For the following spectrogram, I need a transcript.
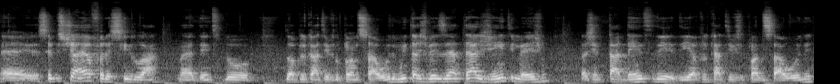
É, serviço já é oferecido lá, né, dentro do, do aplicativo do plano de saúde. Muitas vezes é até a gente mesmo, a gente está dentro de, de aplicativos de plano de saúde,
